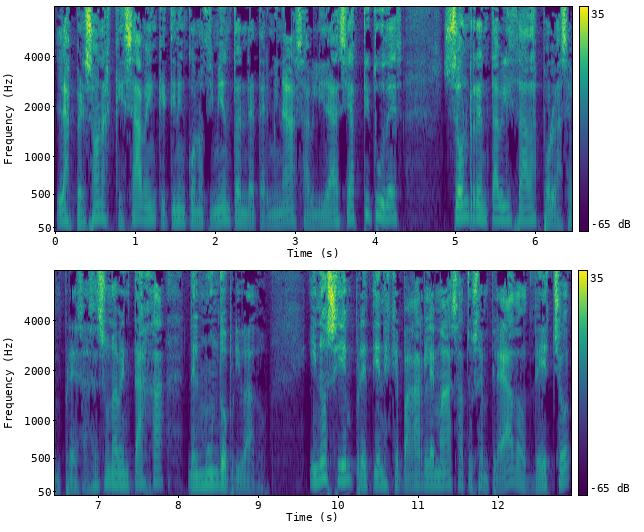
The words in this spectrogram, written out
Las personas que saben que tienen conocimiento en determinadas habilidades y aptitudes son rentabilizadas por las empresas. Es una ventaja del mundo privado. Y no siempre tienes que pagarle más a tus empleados. De hecho,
